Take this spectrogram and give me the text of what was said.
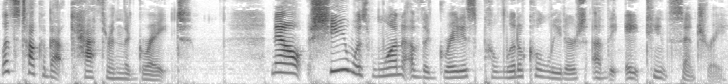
let's talk about Catherine the Great. Now, she was one of the greatest political leaders of the 18th century.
